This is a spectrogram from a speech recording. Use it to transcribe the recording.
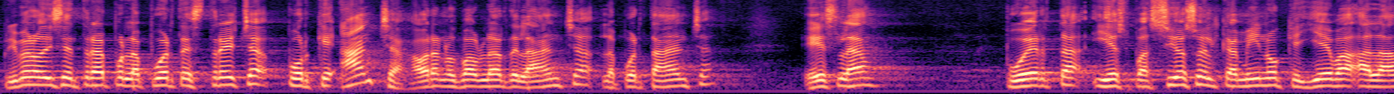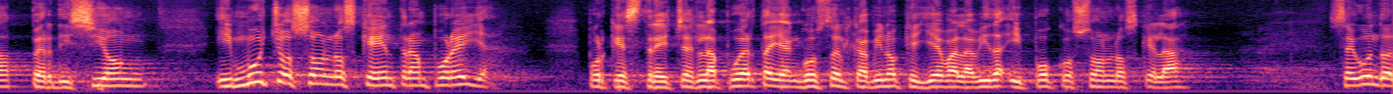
Primero dice entrar por la puerta estrecha, porque ancha, ahora nos va a hablar de la ancha, la puerta ancha, es la puerta y espacioso el camino que lleva a la perdición, y muchos son los que entran por ella, porque estrecha es la puerta y angosto el camino que lleva a la vida, y pocos son los que la... Segundo,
